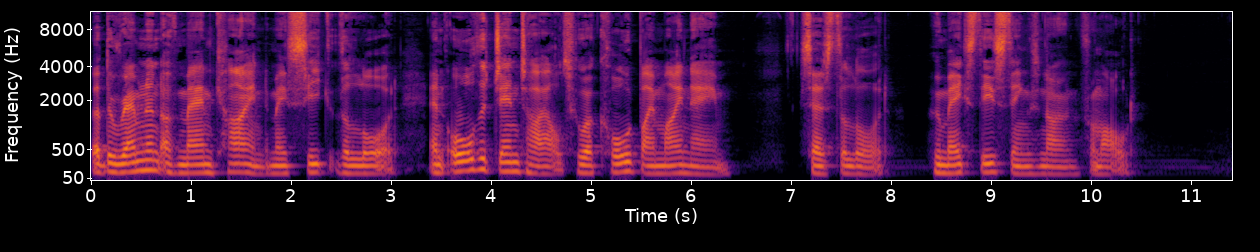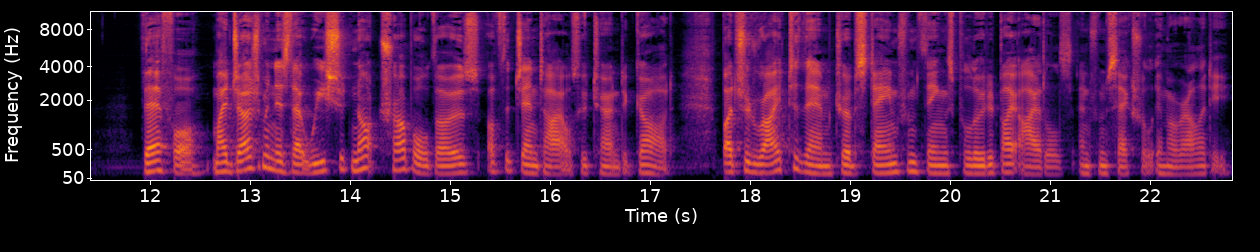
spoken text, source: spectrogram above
that the remnant of mankind may seek the Lord, and all the Gentiles who are called by my name, says the Lord, who makes these things known from old. Therefore, my judgment is that we should not trouble those of the Gentiles who turn to God, but should write to them to abstain from things polluted by idols and from sexual immorality,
